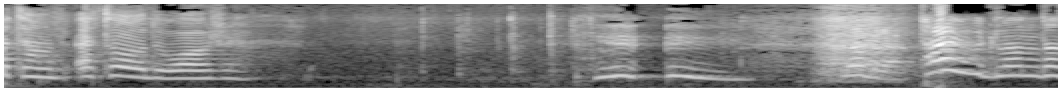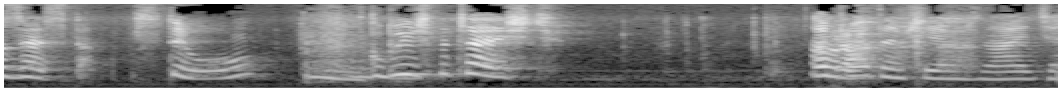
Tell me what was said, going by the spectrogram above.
A, tam, a to odłożę. Dobra, tak wygląda zestaw. Z tyłu zgubiliśmy część. A Dobra. potem się ją znajdzie.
